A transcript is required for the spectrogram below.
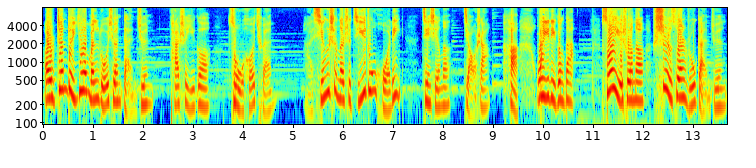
而针对幽门螺旋杆菌，它是一个组合拳，啊，形式呢是集中火力进行呢绞杀，哈，威力更大。所以说呢，嗜酸乳杆菌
